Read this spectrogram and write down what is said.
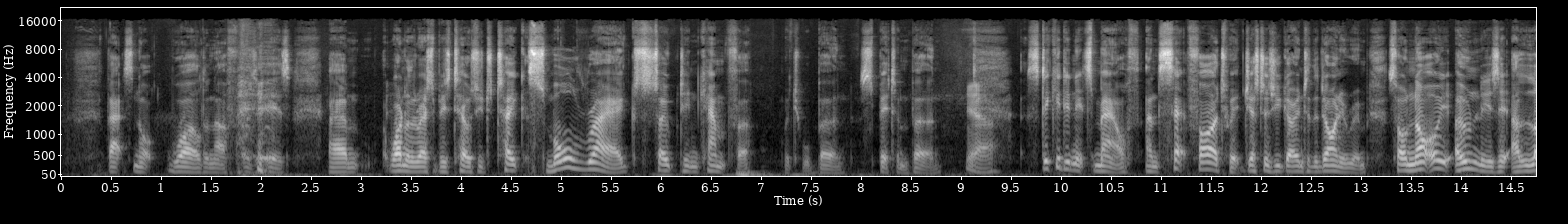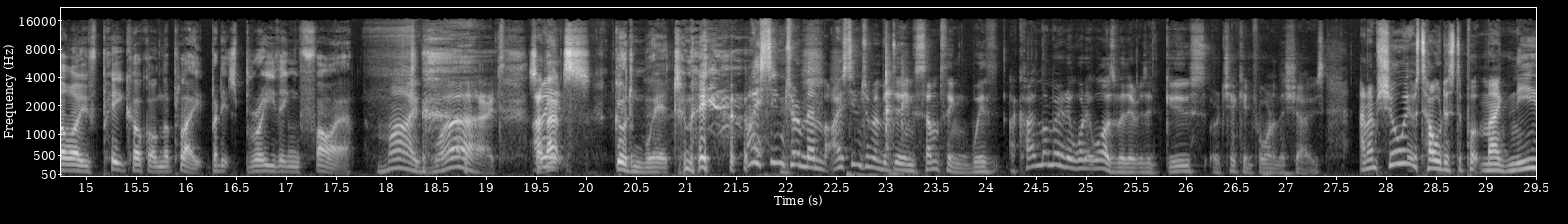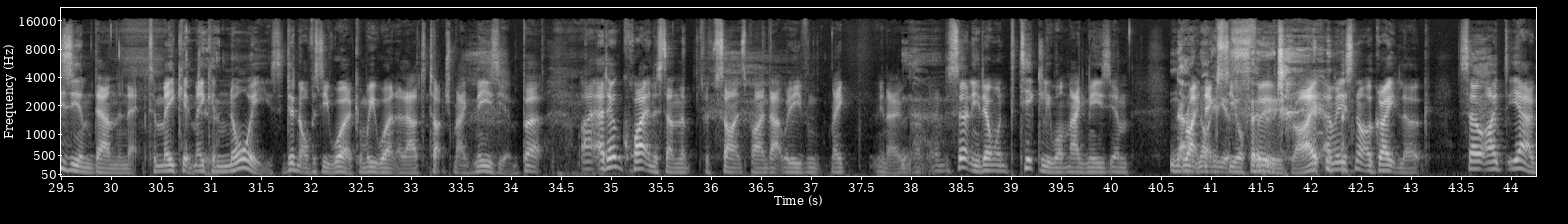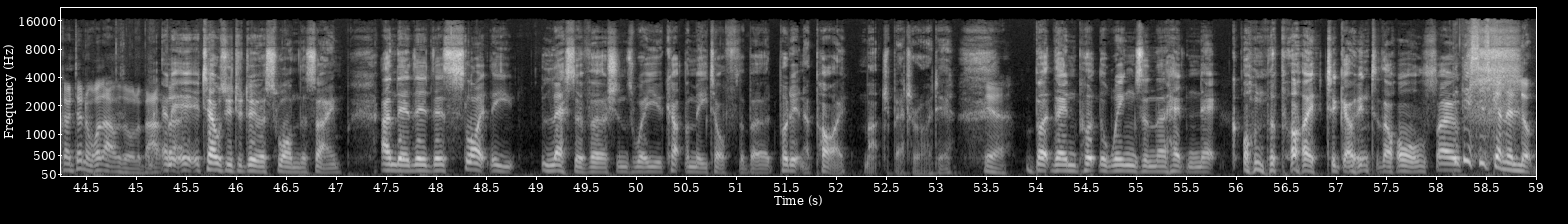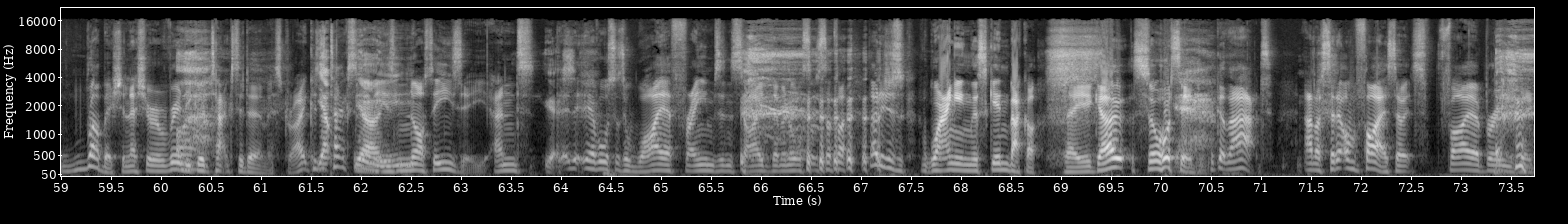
that's not wild enough as it is. Um, one of the recipes tells you to take small rags soaked in camphor, which will burn, spit and burn. Yeah. Stick it in its mouth and set fire to it just as you go into the dining room. So not only is it a live peacock on the plate, but it's breathing fire. My word. So I mean, that's good and weird to me. I seem to remember. I seem to remember doing something with. I can't remember what it was. Whether it was a goose or a chicken for one of the shows, and I'm sure it was told us to put magnesium down the neck to make it make a noise. It didn't obviously work, and we weren't allowed to touch magnesium. But I, I don't quite understand the, the science behind that. Would even make you know. Certainly, you don't want particularly want magnesium No, right next in to your your food. food. right? I mean, it's not a great look. So I yeah, I don't know what that was all about. and but- it, it tells you to do a swan the same. And there, there, there's slightly lesser versions where you cut the meat off the bird, put it in a pie, much better idea. yeah. But then put the wings and the head and neck on the pie to go into the hall. So This is going to look rubbish unless you're a really ah. good taxidermist, right? Because Yep, taxidermy yeah, is you- not easy, and Yes. they have all sorts of wire frames inside them and all sorts of stuff. Like, that is just wanging the skin back on. There you go, sorted. Look at that. And I set it on fire, so it's fire breathing.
